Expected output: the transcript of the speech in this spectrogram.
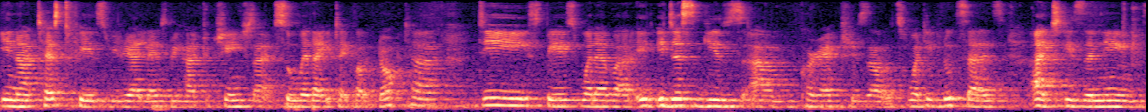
in our test phase, we realized we had to change that. So whether you type out doctor, D space, whatever, it, it just gives um, correct results. What it looks as at is the names,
